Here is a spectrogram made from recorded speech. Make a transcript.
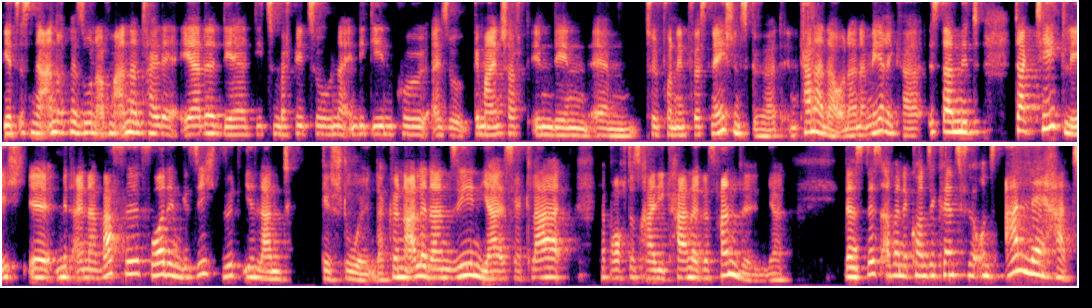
Jetzt ist eine andere Person auf einem anderen Teil der Erde, der die zum Beispiel zu einer indigenen also Gemeinschaft in den ähm, von den First Nations gehört, in Kanada oder in Amerika, ist damit tagtäglich äh, mit einer Waffe vor dem Gesicht wird ihr Land gestohlen. Da können alle dann sehen, ja, ist ja klar, da braucht es radikaleres Handeln, ja. Dass das aber eine Konsequenz für uns alle hat,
